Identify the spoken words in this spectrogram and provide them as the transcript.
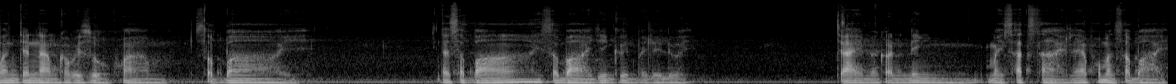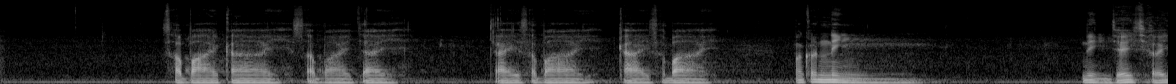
มันจะนำเข้าไปสู่ความ สบาย และสบายสบายยิ่งขึ้นไปเรื่อย ๆ ใจมันก็นิ่งไม่สัดสายแล้วเพราะมันสบาย สบายกาย สบายใจ ใจสบาย กายสบาย มันก็นิ่ง นิ่งเฉยเฉย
